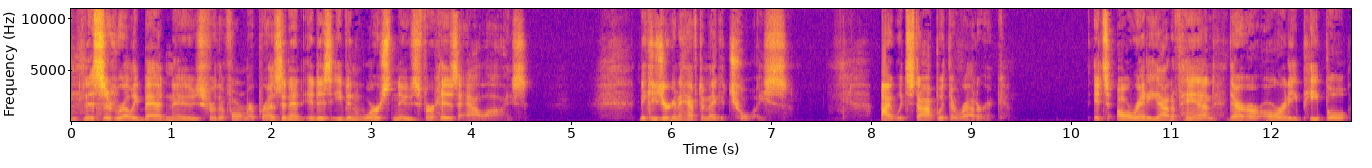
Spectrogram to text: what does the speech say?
This is really bad news for the former president. It is even worse news for his allies because you're going to have to make a choice. I would stop with the rhetoric. It's already out of hand. There are already people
